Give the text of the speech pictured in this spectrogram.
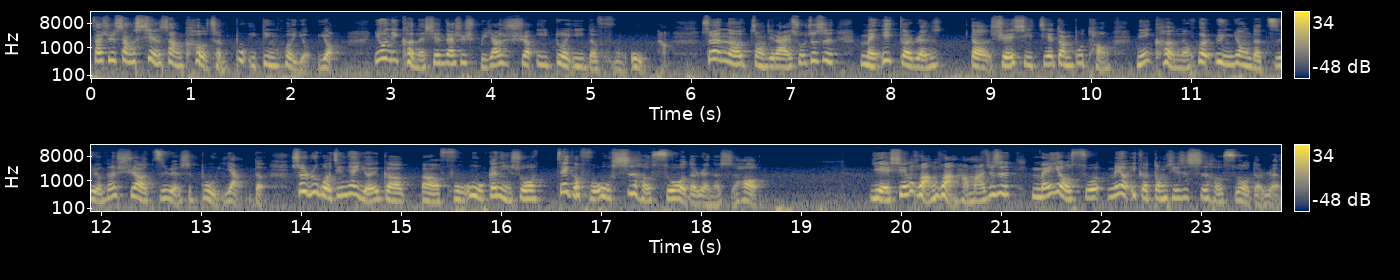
再去上线上课程不一定会有用，因为你可能现在是比较需要一对一的服务，好，所以呢，总结来说就是每一个人的学习阶段不同，你可能会运用的资源跟需要资源是不一样的，所以如果今天有一个呃服务跟你说这个服务适合所有的人的时候。也先缓缓好吗？就是没有所没有一个东西是适合所有的人，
